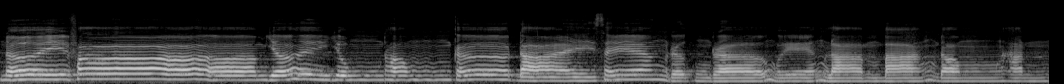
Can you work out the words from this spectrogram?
Nơi pháp giới dung thông cơ đài sen rực rỡ nguyện làm bạn đồng hành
